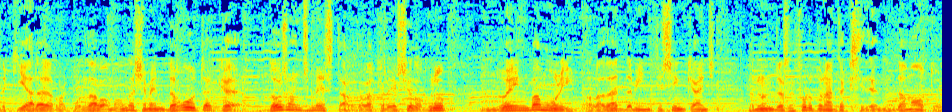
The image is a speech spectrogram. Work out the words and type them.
de qui ara recordàvem el naixement, degut a que, dos anys més tard de la creació del grup, en Dwayne va morir a l'edat de 25 anys en un desafortunat accident de moto.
